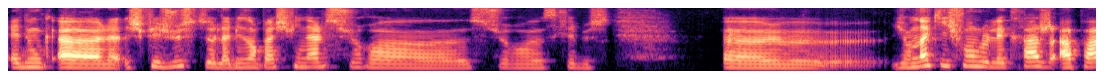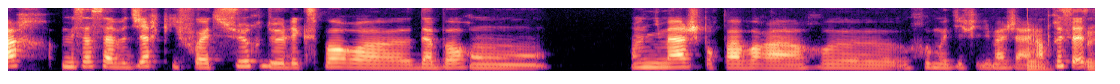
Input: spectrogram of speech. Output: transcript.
et donc, la je fais juste la mise en page finale sur, heu, sur, Scribus. Il y en a qui font le lettrage à part, mais ça, ça veut dire qu'il faut être sûr de l'export, d'abord en en image pour pas avoir à re remodifier l'image derrière. Mmh. Après ça de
